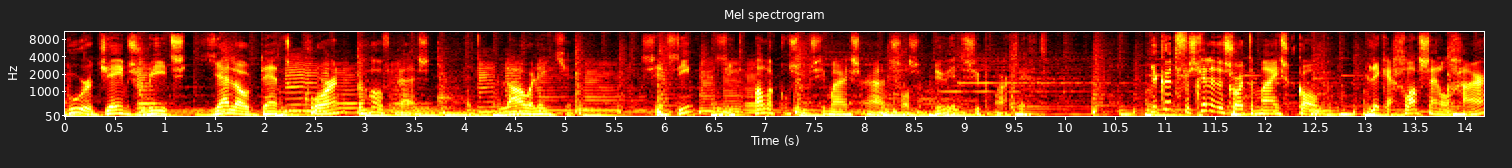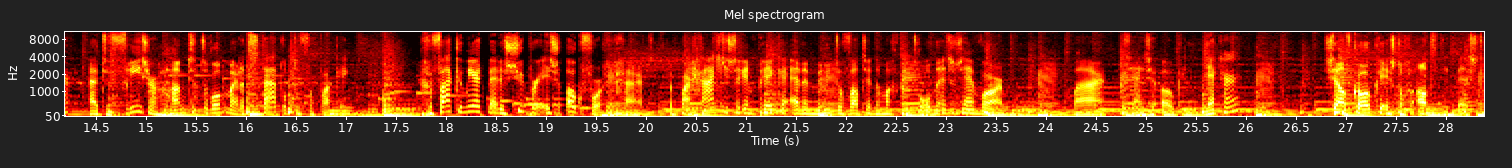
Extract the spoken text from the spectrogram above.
boer James Reed's Yellow Dent Corn de hoofdprijs, het blauwe lintje. Sindsdien ziet alle consumptiemais eruit zoals het nu in de supermarkt ligt. Je kunt verschillende soorten mais kopen. Blik en glas zijn al gaar. Uit de vriezer hangt het erom, maar dat staat op de verpakking. Gevacumeerd bij de super is ook voorgegaard. Een paar gaatjes erin prikken en een minuut of wat in de magnetron en ze zijn warm. Maar zijn ze ook lekker? Zelf koken is nog altijd het beste.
